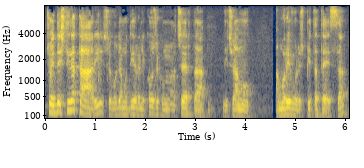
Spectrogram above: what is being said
Cioè i destinatari, se vogliamo dire le cose con una certa, diciamo, amorevole spietatezza,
